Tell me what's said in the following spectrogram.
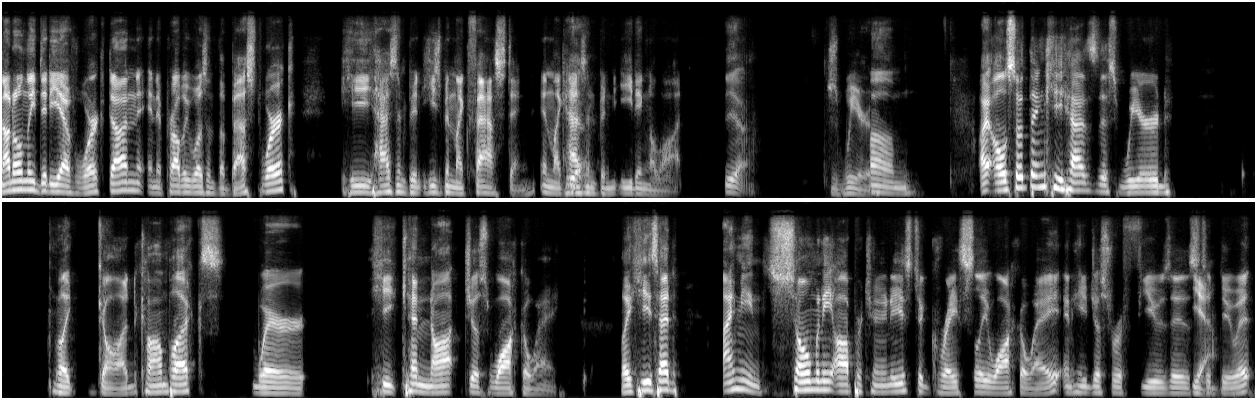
not only did he have work done and it probably wasn't the best work he hasn't been he's been like fasting and like Yeah. hasn't been eating a lot Yeah. which is weird Um, I also think he has this weird, like god complex where he cannot just walk away. Like he's had, I mean, so many opportunities to gracefully walk away, and he just refuses Yeah. to do it.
